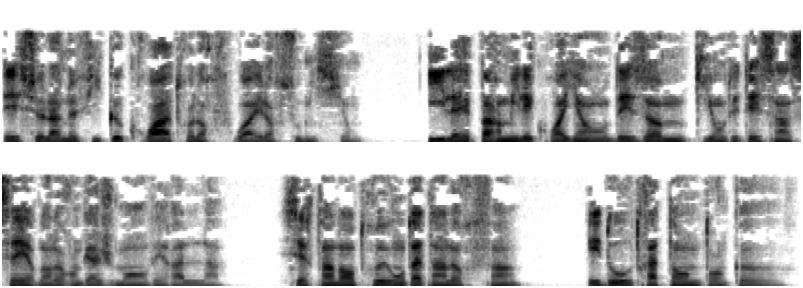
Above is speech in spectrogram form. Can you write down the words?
Et cela ne fit que croître leur foi et leur soumission. Il est parmi les croyants des hommes qui ont été sincères dans leur engagement envers Allah. Certains d'entre eux ont atteint leur fin, et d'autres attendent encore.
